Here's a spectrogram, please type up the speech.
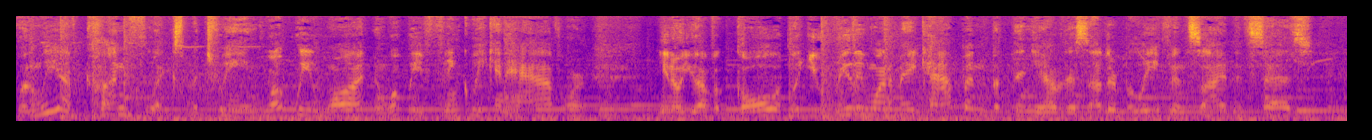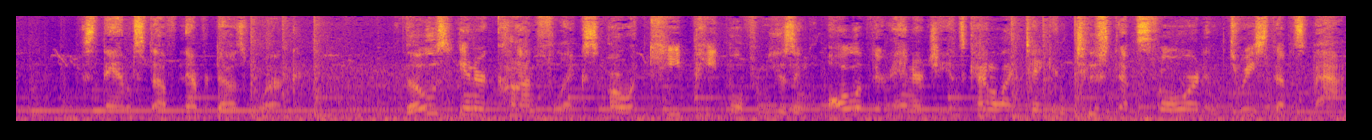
When we have conflicts between what we want and what we think we can have, or you know, you have a goal of what you really want to make happen, but then you have this other belief inside that says this damn stuff never does work. Those inner conflicts are what keep people from using all of their energy. It's kind of like taking two steps forward and three steps back.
